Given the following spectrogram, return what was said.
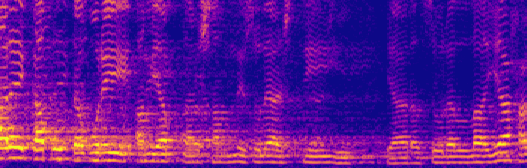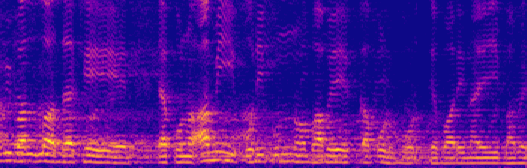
আর কাপড়টা পরে আমি আপনার সামনে চলে আসছি। দেখেন, এখন আমি পরিপূর্ণভাবে কাপড় পরতে পারি না, এইভাবে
